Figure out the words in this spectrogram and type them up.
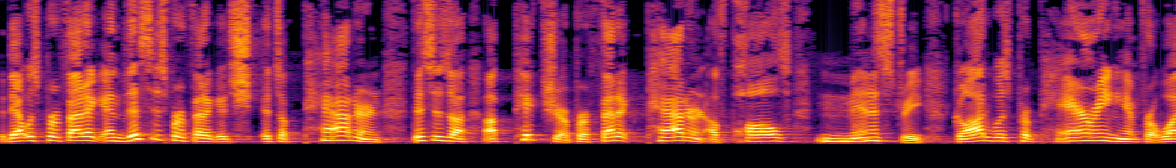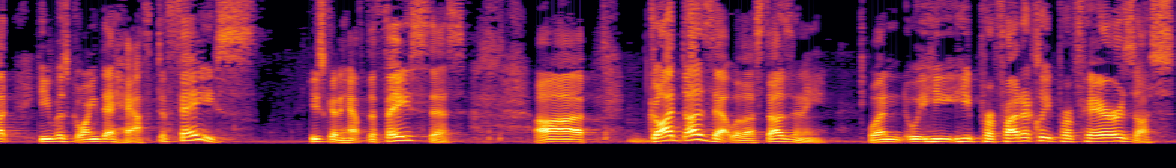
That was prophetic, and this is prophetic. It's, it's a pattern. This is a, a picture, a prophetic pattern of Paul's ministry. God was preparing him for what he was going to have to face. He's going to have to face this. Uh, God does that with us, doesn't he? When he, he prophetically prepares us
